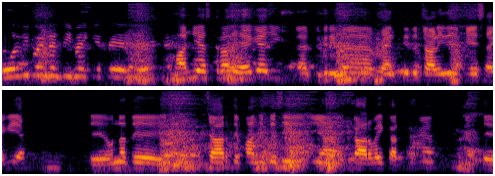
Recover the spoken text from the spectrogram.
ਹੋਰ ਵੀ ਕੋਈ ਆਇਡੈਂਟੀਫਾਈ ਕੀਤੇ ਹਾਂਜੀ ਇਸ ਤਰ੍ਹਾਂ ਦੇ ਹੈਗੇ ਜੀ ਤਕਰੀਬਨ 35 ਤੋਂ 40 ਦੇ ਕੇਸ ਹੈਗੇ ਆ। ਤੇ ਉਹਨਾਂ ਤੇ 4 ਤੇ 5 ਤੇ ਅਸੀਂ ਕਾਰਵਾਈ ਕਰ ਚੁੱਕੇ ਹਾਂ ਤੇ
